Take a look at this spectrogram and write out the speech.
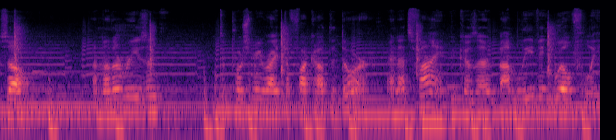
So, another reason to push me right the fuck out the door, and that's fine because I'm leaving willfully.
